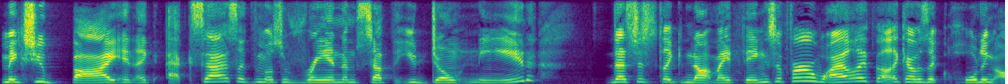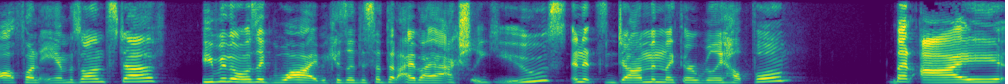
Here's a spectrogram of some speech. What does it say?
makes you buy in like excess like the most random stuff that you don't need. That's just like not my thing. So for a while i felt like i was like holding off on amazon stuff even though i was like why? Because like the stuff that i buy I actually use and it's dumb and like they're really helpful. But i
